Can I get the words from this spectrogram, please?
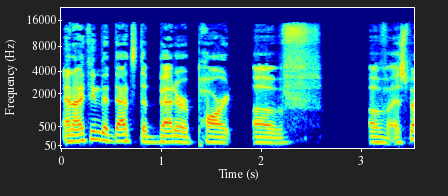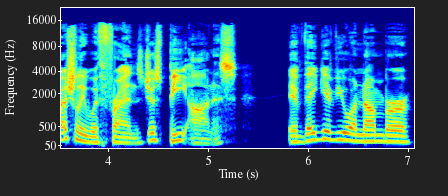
And I think that that's the better part of of especially with friends, just be honest. If they give you a number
